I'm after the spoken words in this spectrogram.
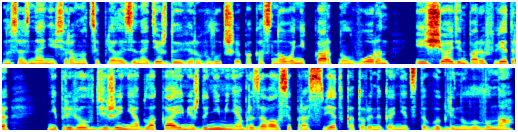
Но сознание все равно цеплялось за надежду и веру в лучшее, пока снова не каркнул ворон, и еще один порыв ветра не привел в движение облака, и между ними не образовался просвет, в который наконец-то выглянула луна.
